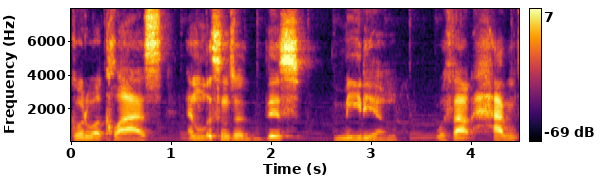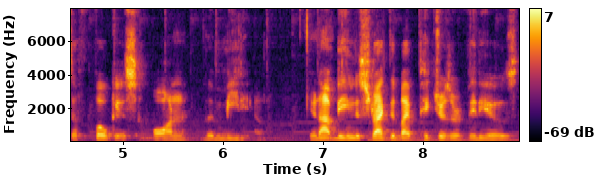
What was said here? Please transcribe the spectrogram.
go to a class, and listen to this medium without having to focus on the medium. You're not being distracted by pictures or videos,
